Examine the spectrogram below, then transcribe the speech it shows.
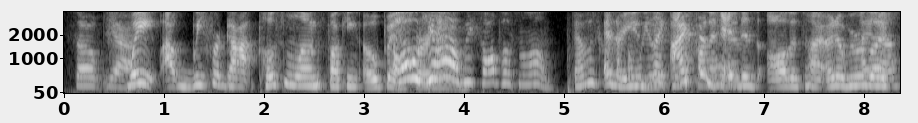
So, yeah. Wait, uh, we forgot. Post Malone fucking opened. Oh, for yeah, him. we saw Post Malone. That was And crazy. we, like, I made fun of forget this all the time. I know we were I like, know.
